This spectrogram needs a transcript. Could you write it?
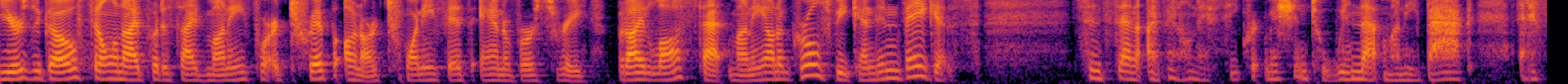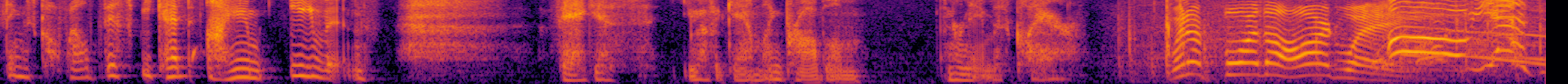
Years ago, Phil and I put aside money for a trip on our 25th anniversary, but I lost that money on a girls' weekend in Vegas. Since then, I've been on a secret mission to win that money back, and if things go well this weekend, I am even. Vegas, you have a gambling problem, and her name is Claire. Winner for the hard way. Oh, yes,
